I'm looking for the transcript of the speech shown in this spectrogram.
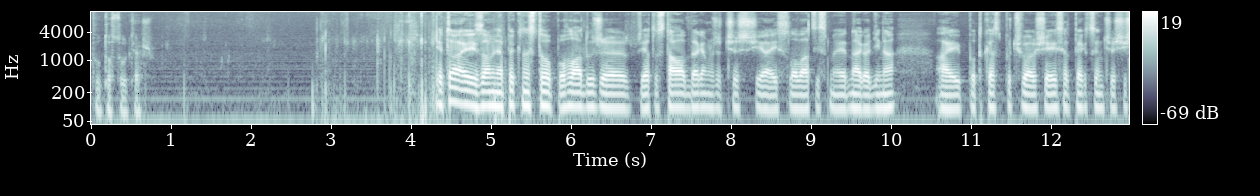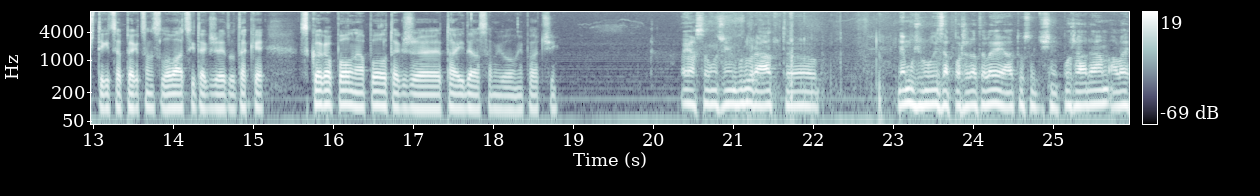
túto súťaž. Je to aj za mňa pekné z toho pohľadu, že ja to stále berem, že Češi aj Slováci sme jedna rodina. Aj podcast počúvajú 60%, Češi 40% Slováci, takže je to také skoro pol na pol, takže tá idea sa mi veľmi páči. A já samozřejmě budu rád, nemůžu mluvit za pořadatele, já tu soutěž nepořádám, ale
